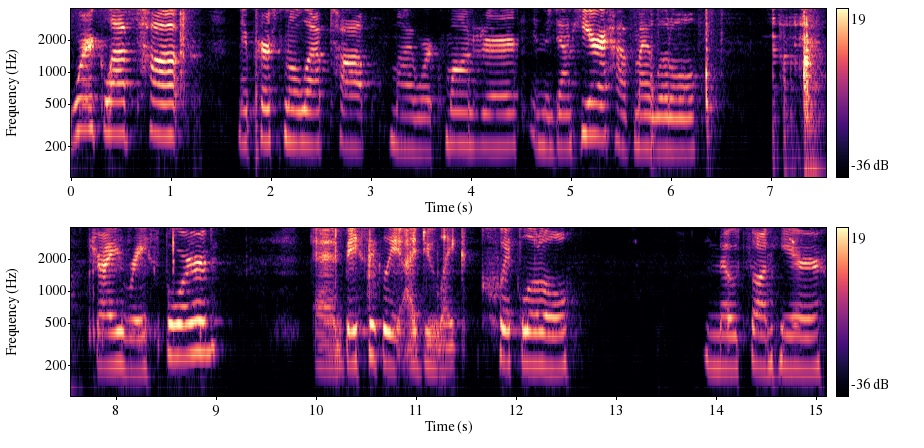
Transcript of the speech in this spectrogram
work laptop, my personal laptop, my work monitor, and then down here I have my little dry erase board. And basically I do like quick little notes on here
